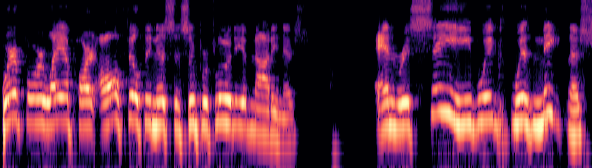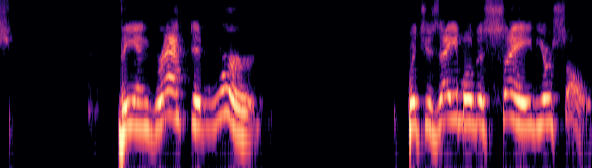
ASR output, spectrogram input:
Wherefore, lay apart all filthiness and superfluity of naughtiness, and receive with, with meekness the engrafted word, which is able to save your souls.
